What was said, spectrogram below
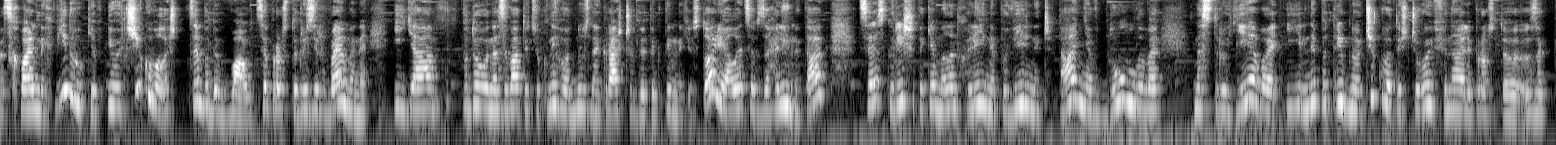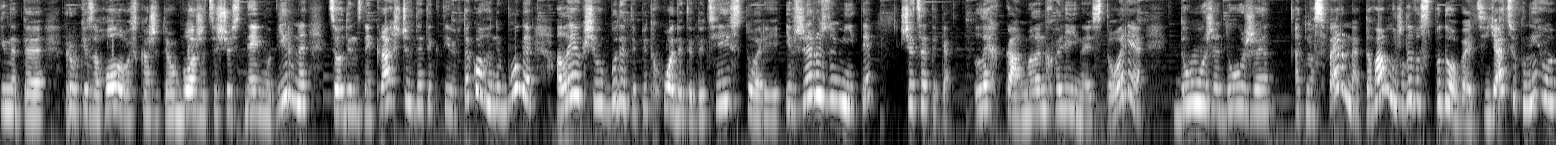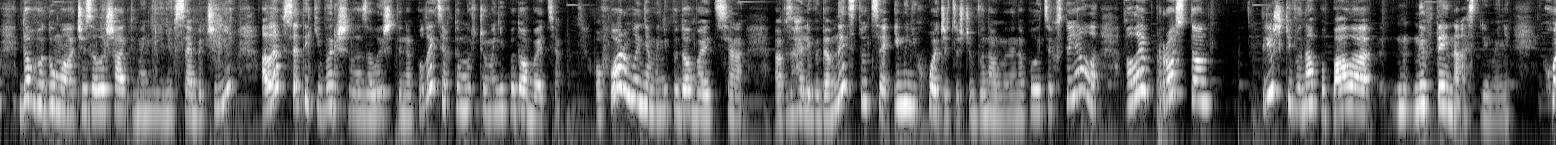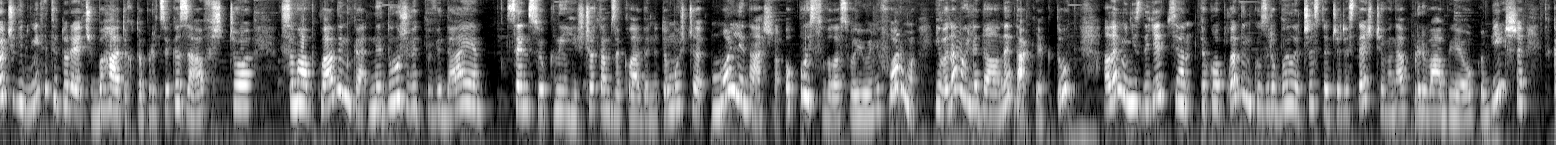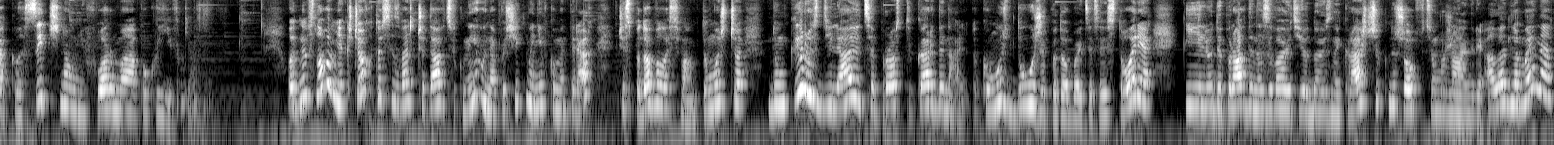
схвальних відгуків і очікувала, що це буде вау, це просто розірве мене. І я буду називати цю книгу одну з найкращих детективних історій, але це взагалі не так. Це скоріше таке меланхолійне, повільне читання, вдумливе, настроєве, і не потрібно очікувати, що ви в фіналі просто закинете руки за голову, скажете, о Боже, це щось неймовірне, це один з найкращих детективів. Такого не буде. Але якщо ви будете підходити до цієї історії і вже розуміти, що це така легка, меланхолійна історія, дуже дуже атмосферна, то вам можливо сподобається. Я цю книгу довго думала, чи залишати мені її в себе чи ні, але все-таки вирішила залишити на полицях, тому що мені подобається оформлення, мені подобається взагалі видавництво це, і мені хочеться, щоб вона у мене на полицях стояла, але просто. Трішки вона попала не в той настрій мені. Хочу відмітити, до речі, багато хто про це казав, що сама обкладинка не дуже відповідає сенсу книги, що там закладено, тому що Моллі наша описувала свою уніформу, і вона виглядала не так, як тут. Але мені здається, таку обкладинку зробили чисто через те, що вона приваблює око більше, така класична уніформа покоївки. Одним словом, якщо хтось із вас читав цю книгу, напишіть мені в коментарях, чи сподобалась вам, тому що думки розділяються просто кардинально. Комусь дуже подобається ця історія, і люди правда називають її одною з найкращих книжок в цьому жанрі. Але для мене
